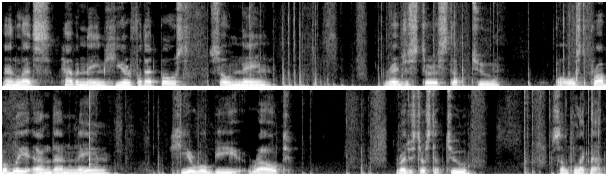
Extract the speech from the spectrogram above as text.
and let's have a name here for that post. So name register step 2 post probably, and then name here will be route register step 2, something like that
